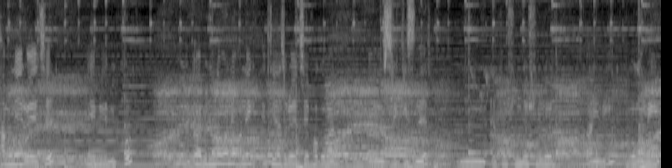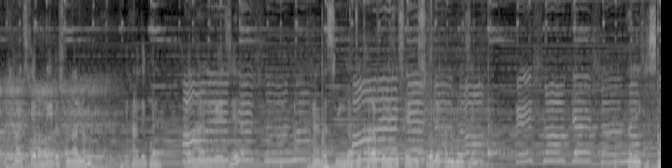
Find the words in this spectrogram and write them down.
সামনে রয়েছে ইমলি বৃক্ষ। বৃন্দাবনে অনেক ইতিহাস রয়েছে ভগবান শ্রীকৃষ্ণের। এত সুন্দর সুন্দর কাহিনী। এবং আমি আজকে আপনাদের এটা শোনালাম। এখানে দেখুন রাধারানী রয়েছে এখানে তার শৃঙ্গার যে খারাপ হয়ে গেছে, সেই দৃশ্য দেখানো হয়েছে। হরে কৃষ্ণ।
